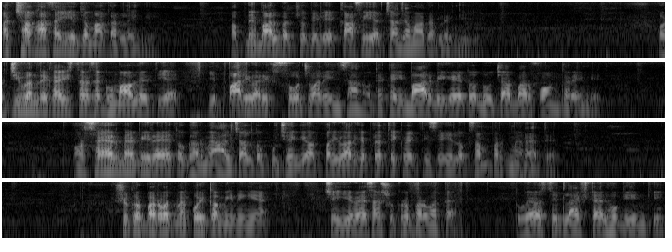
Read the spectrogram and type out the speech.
अच्छा खासा ये जमा कर लेंगे। अपने बाल बच्चों के लिए काफ़ी अच्छा जमा कर लेंगे ये। और जीवन रेखा इस तरह से घुमाव लेती है, ये पारिवारिक सोच वाले इंसान होते हैं। कहीं बाहर भी गए तो दो चार बार फ़ोन करेंगे। और शहर में भी रहे तो घर में हालचाल तो पूछेंगे और परिवार के प्रत्येक व्यक्ति से ये लोग संपर्क में रहते हैं। शुक्र पर्वत में कोई कमी नहीं है। चाहिए वैसा शुक्र पर्वत है तो व्यवस्थित लाइफस्टाइल होगी इनकी।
